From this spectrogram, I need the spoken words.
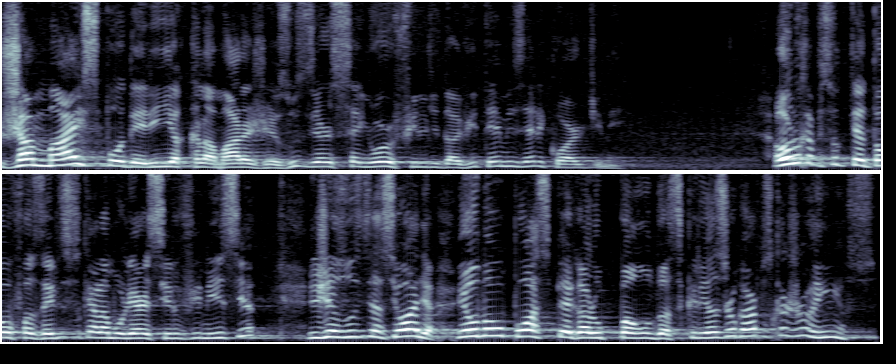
jamais poderia clamar a Jesus e dizer: Senhor, filho de Davi, tenha misericórdia de mim. A única pessoa que tentou fazer isso foi aquela mulher Ciro-Fenícia, e Jesus disse assim: Olha, eu não posso pegar o pão das crianças e jogar para os cachorrinhos.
